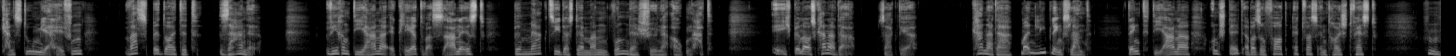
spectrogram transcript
kannst du mir helfen? Was bedeutet Sahne? Während Diana erklärt, was Sahne ist, bemerkt sie, dass der Mann wunderschöne Augen hat. Ich bin aus Kanada, sagt er. Kanada, mein Lieblingsland, denkt Diana und stellt aber sofort etwas enttäuscht fest. Hm,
